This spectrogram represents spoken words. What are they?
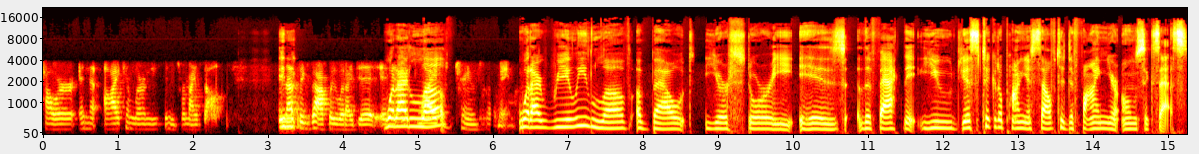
power and that I can learn these things for myself. And, and that's exactly what I did. And what I love transforming. What I really love about your story is the fact that you just took it upon yourself to define your own success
